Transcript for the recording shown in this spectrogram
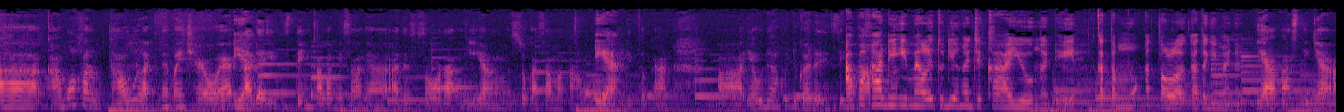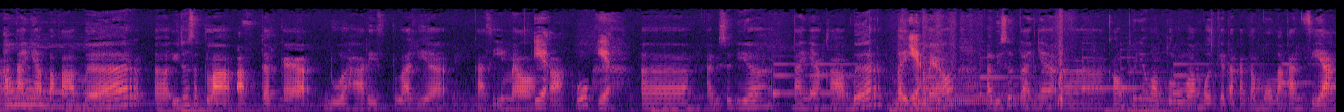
Eh, kamu akan tahu lah namanya cewek Iya. ada insting kalau misalnya ada seseorang yang suka sama kamu Iya. gitu kan Eh, ya udah aku juga ada insting Apakah kenapa? di email itu dia ngajak Kayu ngedate, ketemu atau atau gimana? ya pastinya Oh. tanya apa kabar Eh, itu setelah after kayak dua hari setelah dia kasih email Iya. ke aku Iya. eh, abis itu dia tanya kabar by Iya. email abis itu tanya eh, kamu punya waktu luang buat kita ketemu makan siang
